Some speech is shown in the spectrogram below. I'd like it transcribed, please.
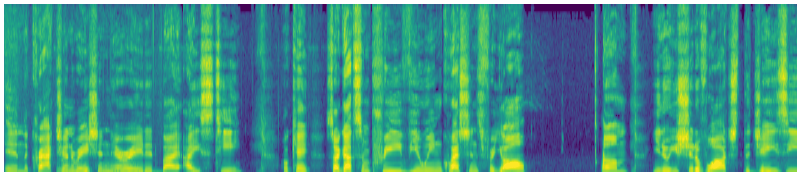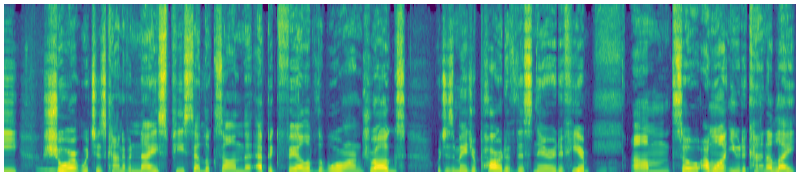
in the crack generation, narrated by Ice T. Okay, so I got some pre-viewing questions for y'all. Um, you know, you should have watched the Jay Z short, which is kind of a nice piece that looks on the epic fail of the war on drugs, which is a major part of this narrative here. Um, so I want you to kind of like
